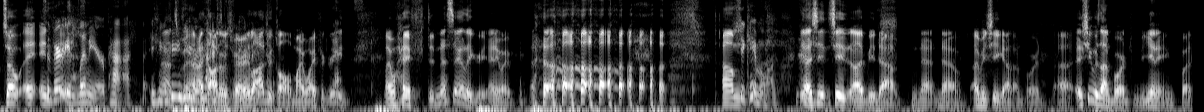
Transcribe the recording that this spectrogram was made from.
So, Mm-hmm. It's a very linear path. no, it's I thought it was very logical. My wife agreed. My wife didn't necessarily agree. Anyway, um, She came along. yeah, she she I mean now no, no. I mean she got on board. Uh, she was on board from the beginning, but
